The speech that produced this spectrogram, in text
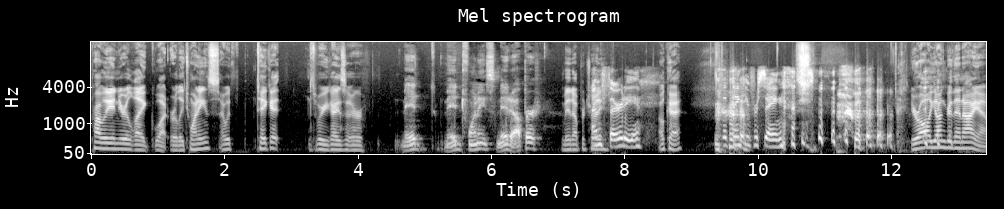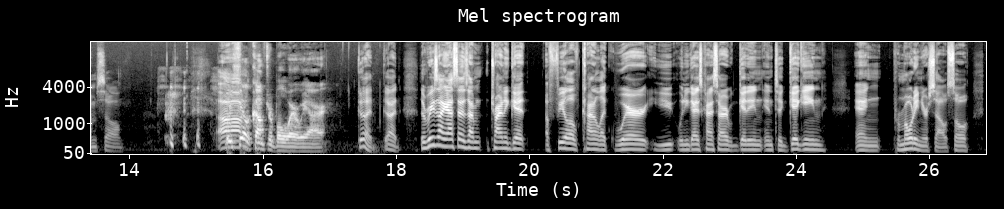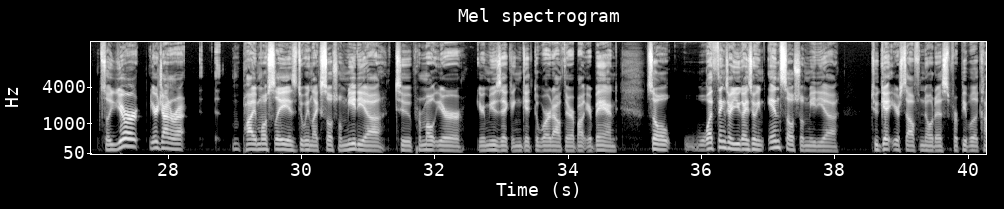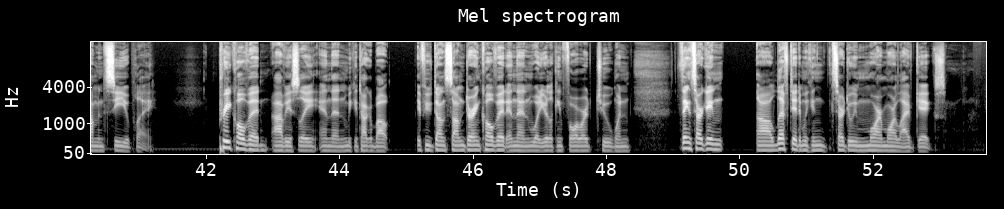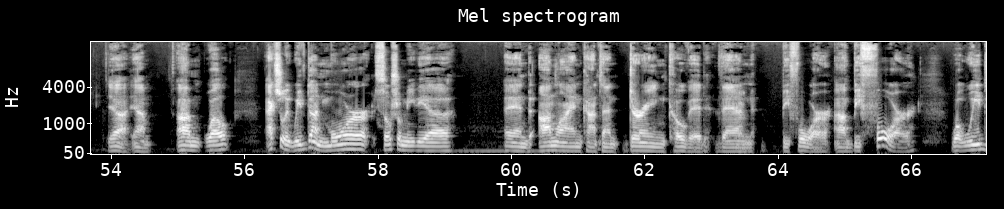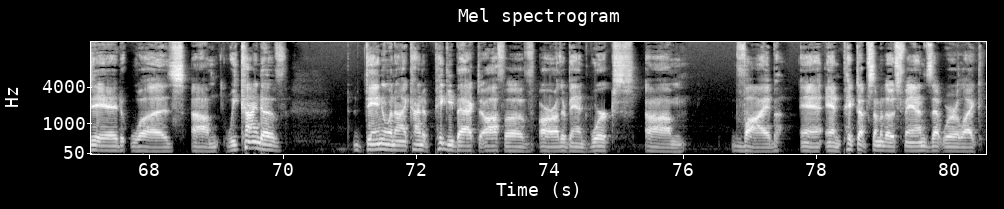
probably in your like what early twenties? I would take it. Is where you guys are. Mid mid twenties, mid upper mid upper 20? I'm 30. Okay. So thank you for saying that. You're all younger than I am, so. Uh, we feel comfortable where we are. Good, good. The reason I asked that is I'm trying to get a feel of kind of like where you when you guys kind of started getting into gigging and promoting yourselves. So so your your genre probably mostly is doing like social media to promote your your music and get the word out there about your band. So, what things are you guys doing in social media to get yourself noticed for people to come and see you play? Pre COVID, obviously, and then we can talk about if you've done some during COVID and then what you're looking forward to when things start getting uh, lifted and we can start doing more and more live gigs. Yeah, yeah. Um, well, actually, we've done more social media and online content during COVID than before. Um, before, what we did was um, we kind of, Daniel and I kind of piggybacked off of our other band Works um, vibe and, and picked up some of those fans that were like,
